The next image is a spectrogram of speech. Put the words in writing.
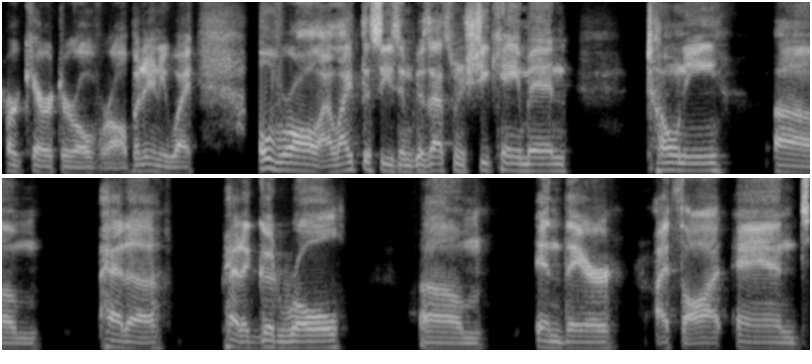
her character overall. But anyway, overall, I like the season because that's when she came in. Tony um, had a had a good role um, in there, I thought, and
